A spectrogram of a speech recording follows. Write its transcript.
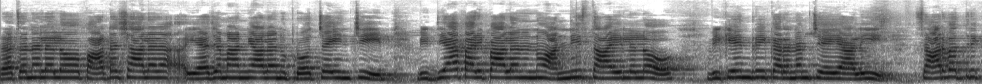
రచనలలో పాఠశాల యాజమాన్యాలను ప్రోత్సహించి విద్యా పరిపాలనను అన్ని స్థాయిలలో వికేంద్రీకరణం చేయాలి. సార్వత్రిక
